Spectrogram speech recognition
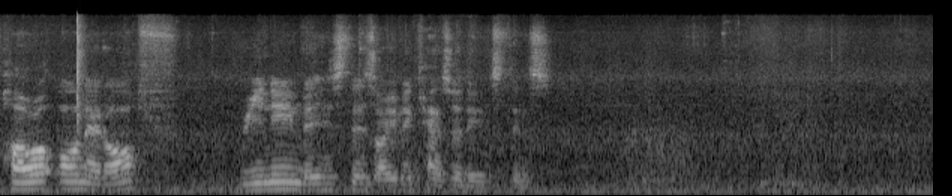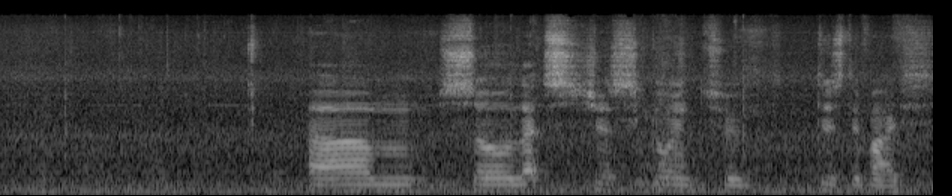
power on and off, rename the instance, or even cancel the instance. Um, so let's just go into this device.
